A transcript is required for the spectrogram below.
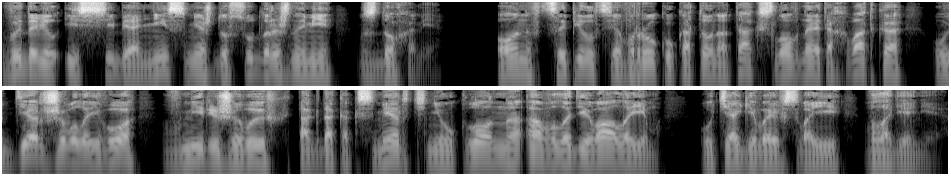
Выдавил из себя низ между судорожными вздохами. Он вцепился в руку Катона так, словно эта хватка удерживала его в мире живых, тогда как смерть неуклонно овладевала им, утягивая в свои владения.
